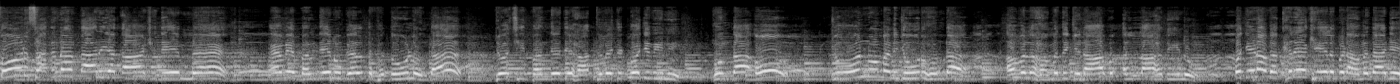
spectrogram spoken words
ਤੋੜ ਸਕਦਾ ਤਾਰੇ ਆਕਾਸ਼ ਦੇ ਮੈਂ? ਐਵੇਂ ਬੰਦੇ ਨੂੰ ਗਲਤ ਫਤੂਲ ਹੁੰਦਾ, ਜੋ ਸੀ ਬੰਦੇ ਦੇ ਹੱਥ ਵਿੱਚ ਕੁਝ ਵੀ ਨਹੀਂ। ਹੁੰਦਾ ਉਹ ਜੋ ਉਹਨੂੰ ਮਨਜ਼ੂਰ ਹੁੰਦਾ, ਅਵਲ ਹਮਦ ਜਨਾਬ ਅੱਲਾਹ ਦੀ ਨੂੰ। ਉਹ ਜਿਹੜਾ ਵੱਖਰੇ ਖੇਲ ਬਣਾਉਂਦਾ ਜੇ,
